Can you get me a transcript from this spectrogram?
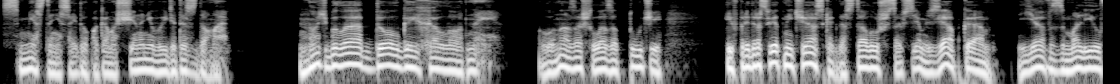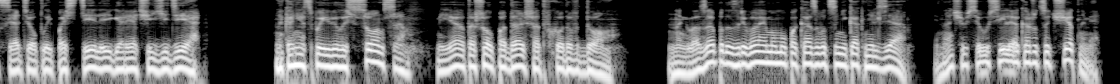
С места не сойду, пока мужчина не выйдет из дома. Ночь была долгой и холодной. Луна зашла за тучи, и в предрассветный час, когда стало уж совсем зябко, я взмолился о теплой постели и горячей еде. Наконец появилось солнце, и я отошел подальше от входа в дом. На глаза подозреваемому показываться никак нельзя, иначе все усилия окажутся тщетными.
